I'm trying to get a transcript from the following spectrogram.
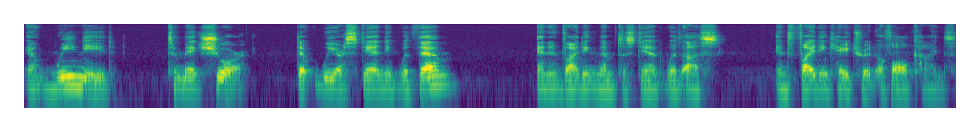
and we need to make sure that we are standing with them and inviting them to stand with us in fighting hatred of all kinds.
